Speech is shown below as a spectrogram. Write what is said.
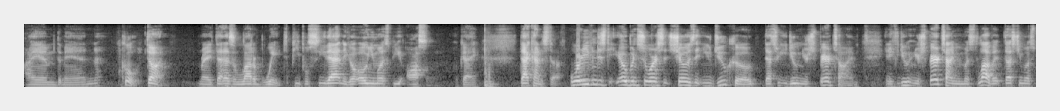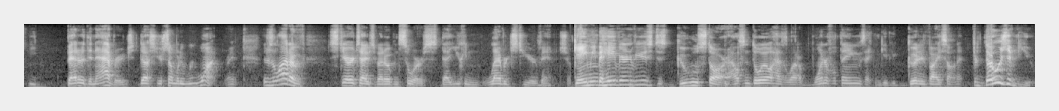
I am the man. Cool. Done. Right? That has a lot of weight. People see that and they go, "Oh, you must be awesome." Okay, that kind of stuff. Or even just open source. It shows that you do code. That's what you do in your spare time. And if you do it in your spare time, you must love it. Thus, you must be better than average, thus you're somebody we want, right? There's a lot of stereotypes about open source that you can leverage to your advantage. Gaming behavior interviews, just Google STAR. Alison Doyle has a lot of wonderful things that can give you good advice on it. For those of you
